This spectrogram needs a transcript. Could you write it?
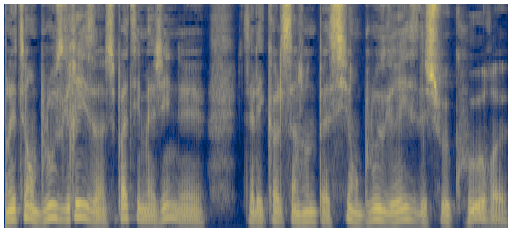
On était en blouse grise. Je sais pas, t'imagines J'étais à l'école Saint-Jean-de-Passy en blouse grise, des cheveux courts, euh,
